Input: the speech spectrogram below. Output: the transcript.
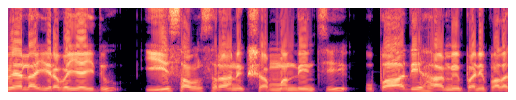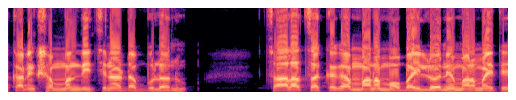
వేల ఇరవై ఐదు ఈ సంవత్సరానికి సంబంధించి ఉపాధి హామీ పని పథకానికి సంబంధించిన డబ్బులను చాలా చక్కగా మన మొబైల్లోనే మనమైతే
